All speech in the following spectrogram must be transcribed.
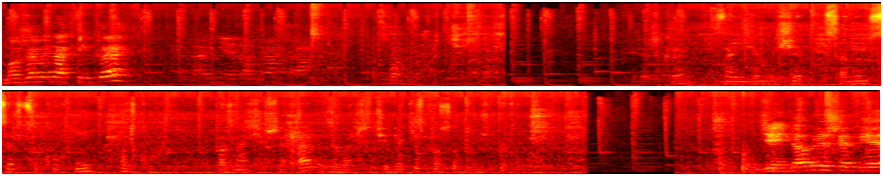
Możemy na chwilkę? Pozwolę, chodźcie. Chwileczkę. Znajdziemy się w samym sercu kuchni, od kuchni. Poznacie szefa, zobaczycie w jaki sposób to przygotował. Dzień dobry szefie.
